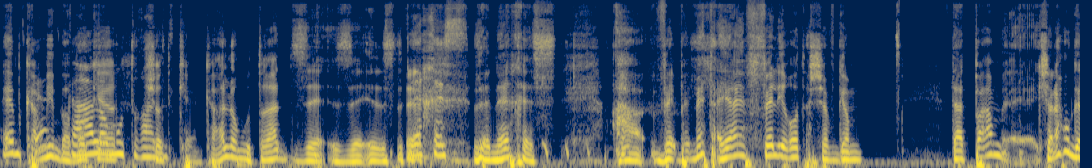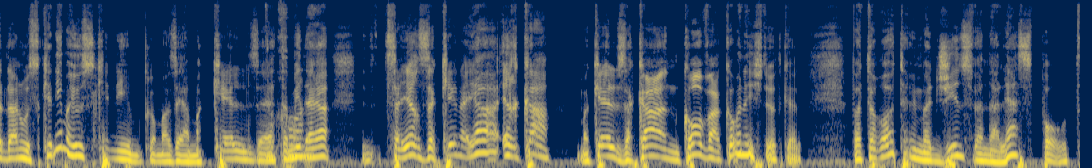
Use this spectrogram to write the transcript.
הם קמים בבוקר. כן, קהל לא מוטרד. כן, קהל לא מוטרד זה... זה, זה נכס. זה נכס. אה, ובאמת היה יפה לראות עכשיו גם... את יודעת, פעם, אה, כשאנחנו גדלנו, זקנים היו זקנים, כלומר, זה היה מקל, זה היה נכון. תמיד היה, צייר זקן היה ערכה, מקל, זקן, כובע, כל מיני שטויות כאלה. ואתה רואה אותם עם הג'ינס ונעלי הספורט,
